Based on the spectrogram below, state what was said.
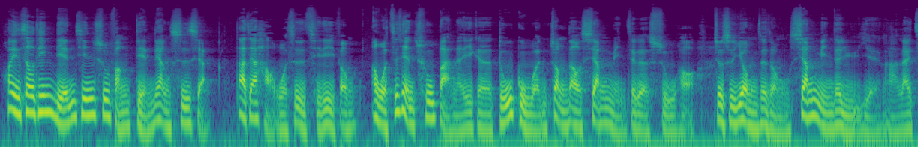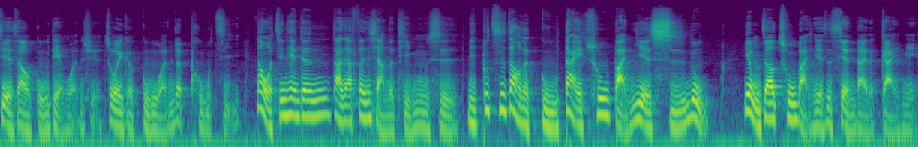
欢迎收听联经书房点亮思想。大家好，我是齐立峰啊。我之前出版了一个《读古文撞到乡民》这个书哈，就是用这种乡民的语言啊来介绍古典文学，做一个古文的普及。那我今天跟大家分享的题目是你不知道的古代出版业实录，因为我们知道出版业是现代的概念。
